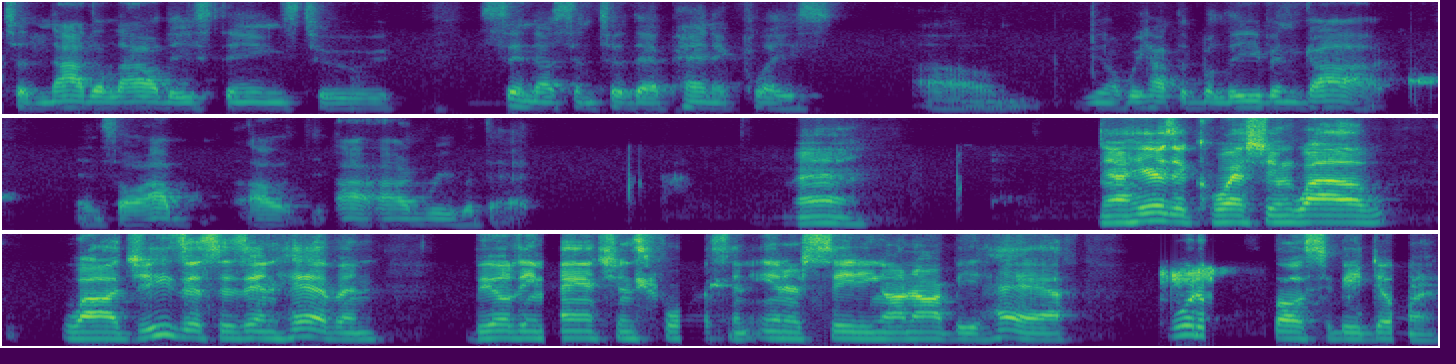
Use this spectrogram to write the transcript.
to not allow these things to send us into that panic place. Um, you know, we have to believe in God. And so I, I, I agree with that. Man. Now here's a question: While while Jesus is in heaven, building mansions for us and interceding on our behalf, what are we supposed to be doing?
